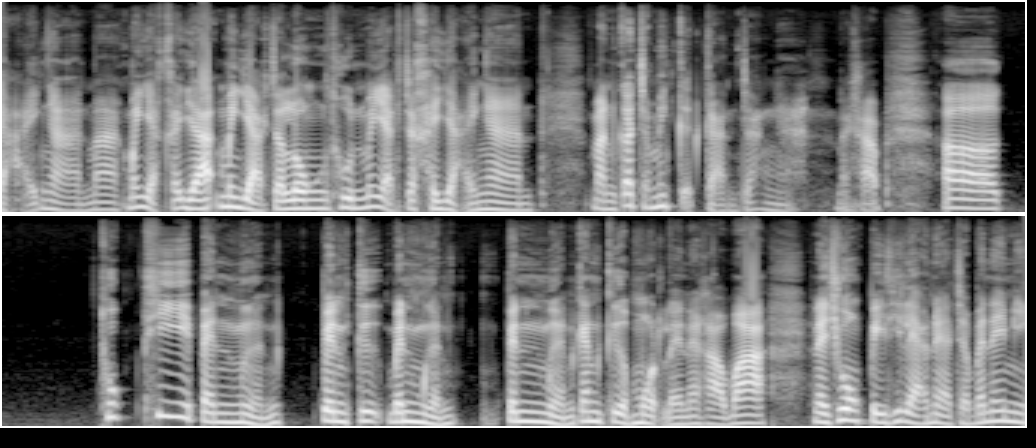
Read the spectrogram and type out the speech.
ยายงานมาก ไม่อยากขยายไม่อยากจะลงทุน ไม่อยากจะขยายงาน มันก็จะไม่เกิดการจ้างงานนะครับ ทุกที่เป็นเหมือนเป็นกึเป็นเหมือนเป็นเหมือนกันเกือบหมดเลยนะครับว่าในช่วงปีที่แล้วเนี่ยจะไม่ได้มี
